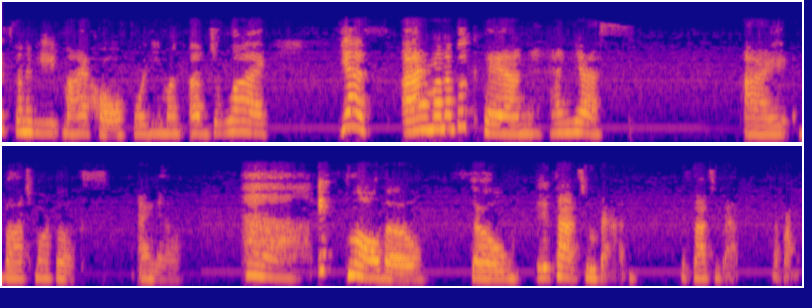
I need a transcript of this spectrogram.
is going to be my haul for the month of July. Yes, I'm on a book ban, and yes, I bought more books. I know. it's small though, so it's not too bad. It's not too bad, I promise.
